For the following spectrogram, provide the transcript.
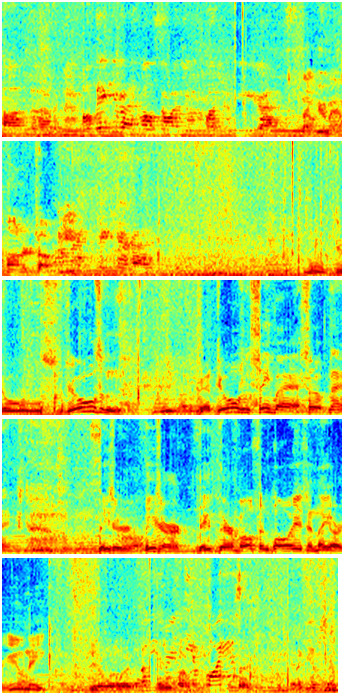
Awesome. Well, thank you guys both so much. It was a pleasure to meet you guys. Thank you, ma'am. Honored to talk to you. All right, Take care, guys. Jules, Jules and, got Jules and Seabass up next. These are, these are, these- they're both employees and they are unique. You don't want Oh, these are the employees? Can I give some?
